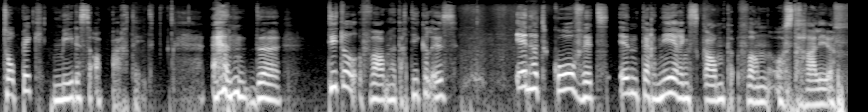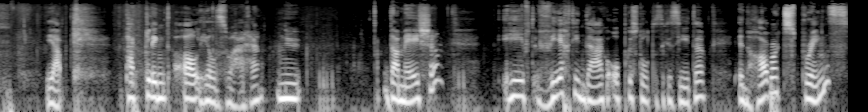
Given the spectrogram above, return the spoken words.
topic medische apartheid. En de titel van het artikel is In het COVID-interneringskamp van Australië. Ja, dat klinkt al heel zwaar. Hè? Nu, dat meisje heeft 14 dagen opgesloten gezeten in Howard Springs.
